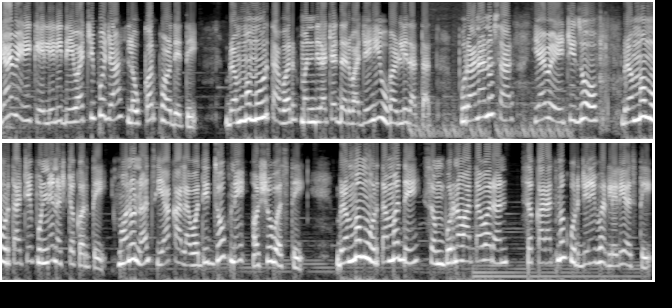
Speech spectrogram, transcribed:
यावेळी केलेली देवाची पूजा लवकर फळ देते. ब्रह्ममुहूर्तावर मंदिराचे दरवाजेही उघडले जातात. पुराणानुसार या वेळेची झोप ब्रह्ममुहूर्ताचे पुण्य नष्ट करते. म्हणूनच या कालावधीत झोपणे अशुभ असते. ब्रह्ममुहूर्तामध्ये संपूर्ण वातावरण सकारात्मक ऊर्जेने भरलेले असते.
